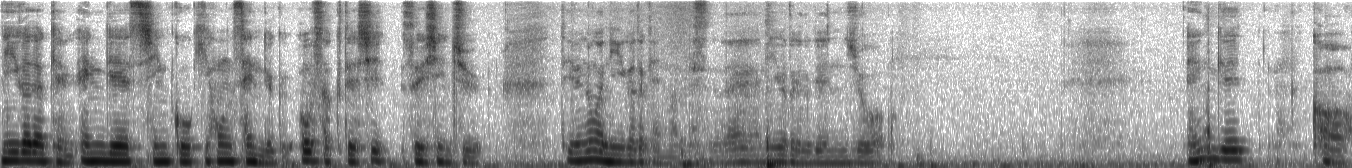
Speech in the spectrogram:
新潟県園芸振興基本戦略を策定し推進中。っていうのが新潟県なんですね。新潟県の現状。園芸か。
